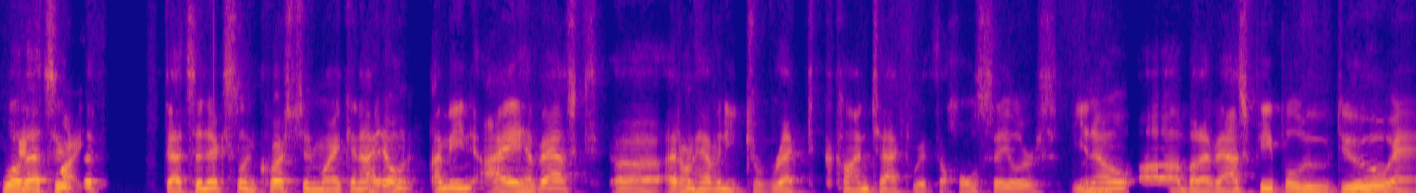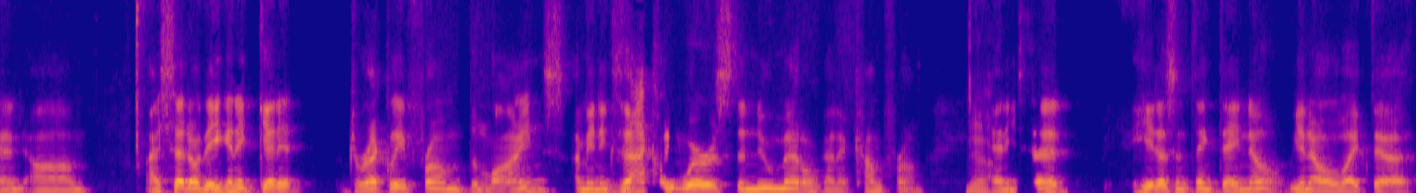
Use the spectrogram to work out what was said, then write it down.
Well, that's, a, That's an excellent question, Mike. And I don't, I mean, I have asked, uh, I don't have any direct contact with the wholesalers, you mm-hmm. know, uh, but I've asked people who do. And um, I said, are they going to get it directly from the mines? I mean, mm-hmm. exactly where's the new metal going to come from? Yeah. And he said, he doesn't think they know, you know, like the,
